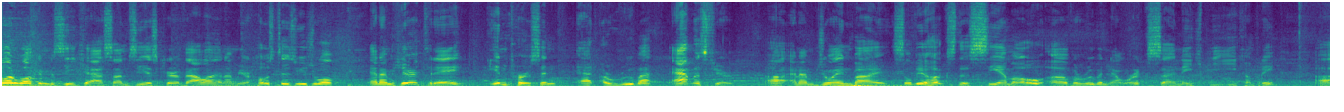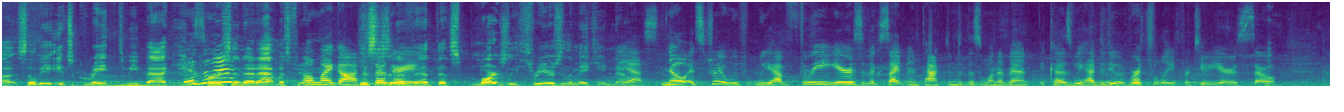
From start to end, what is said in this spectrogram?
Hello and welcome to ZKast. I'm Zeus Kerravala and I'm your host as usual. And I'm here today in person at Aruba Atmosphere. Uh, and I'm joined by Sylvia Hooks, the CMO of Aruba Networks, an HPE company. Uh, Sylvia, it's great to be back in Isn't person it? at Atmosphere. Oh my gosh, This so is an great. event that's largely three years in the making now. Yes, no, it's true. We've, we have three years of excitement packed into this one event because we had to do it virtually for two years. So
